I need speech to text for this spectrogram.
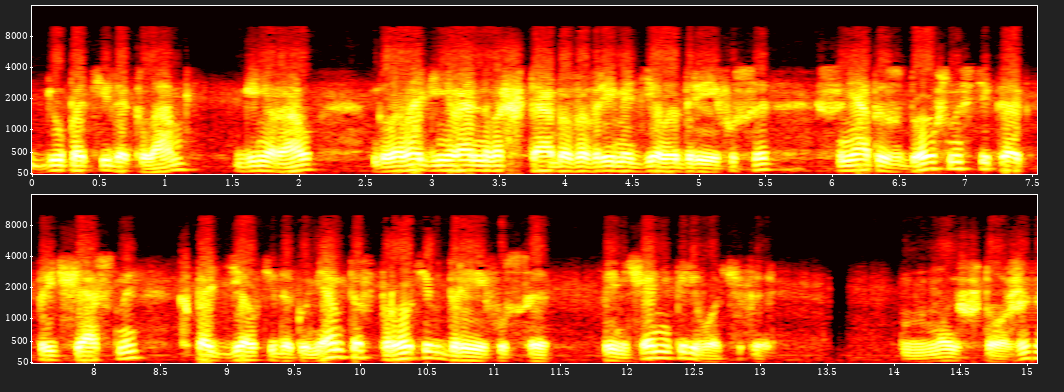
Дюпати де Клам, генерал, глава генерального штаба во время дела Дрейфуса, снят из должности как причастный к подделке документов против Дрейфуса. Примечание переводчика. Ну и что же?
